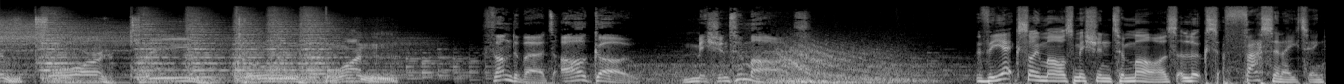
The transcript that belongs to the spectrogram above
Five, four, three, two, one. Thunderbirds are go. Mission to Mars. The ExoMars mission to Mars looks fascinating.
